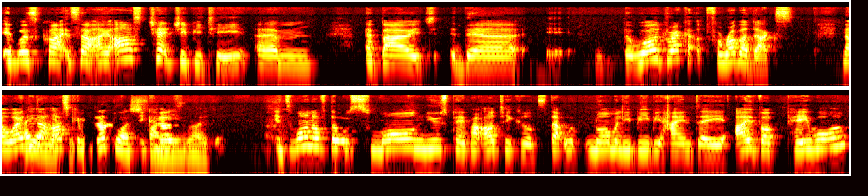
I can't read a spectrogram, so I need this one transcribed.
it was quite so i asked chatgpt um, about the the world record for rubber ducks. Now why did oh, i ask him that, that? was because funny right it's one of those small newspaper articles that would normally be behind a either paywall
